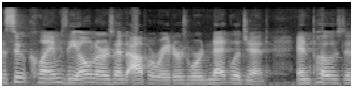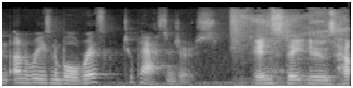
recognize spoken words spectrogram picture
The suit claims the owners and operators were negligent and posed an unreasonable risk to passengers. In state news, House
